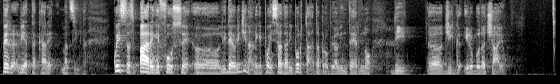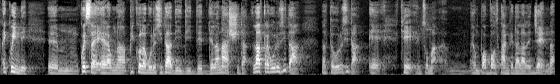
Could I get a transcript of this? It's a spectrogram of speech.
per riattaccare Mazinga. Questa pare che fosse uh, l'idea originale che poi è stata riportata proprio all'interno di uh, Gig i robot d'acciaio. E quindi ehm, questa era una piccola curiosità di, di, de, della nascita. L'altra curiosità, l'altra curiosità è che insomma mm, è un po' avvolta anche dalla leggenda,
